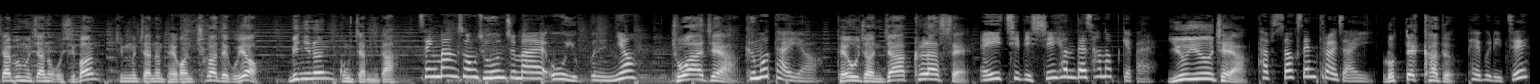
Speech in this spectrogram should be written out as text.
짧은 문자는 50원, 긴 문자는 100원 추가되고요. 미니는 공짜입니다. 생방송 좋은 주말 5, 6부는요. 조아제약, 금호타이어, 대우전자 클라세, HDC 현대산업개발, 유유제약, 탑석 센트럴자이, 롯데카드, 페브리즈,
